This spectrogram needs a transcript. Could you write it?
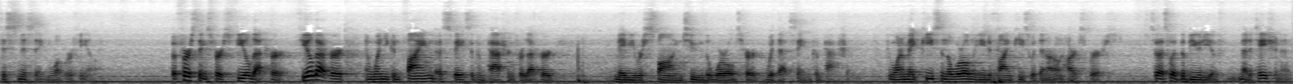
dismissing what we're feeling but first things first feel that hurt feel that hurt and when you can find a space of compassion for that hurt maybe respond to the world's hurt with that same compassion If we want to make peace in the world, we need to find peace within our own hearts first. So that's what the beauty of meditation is.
